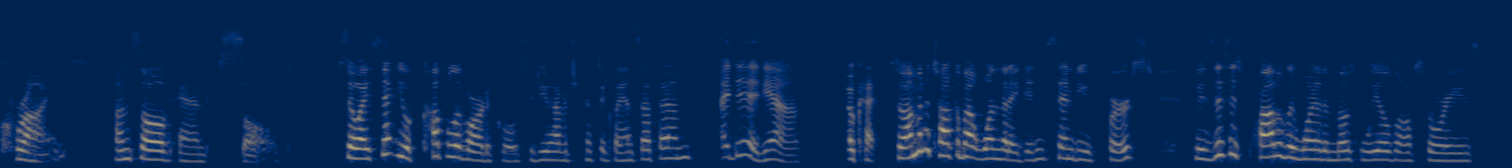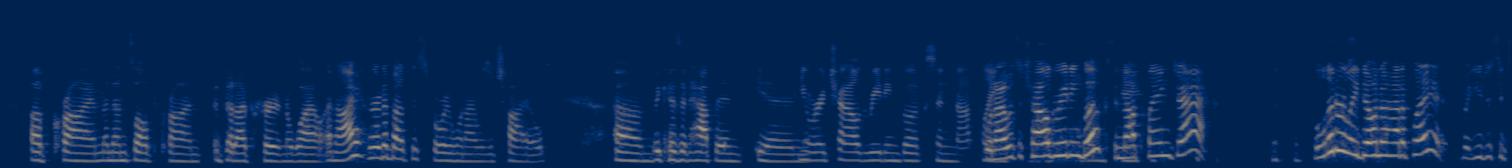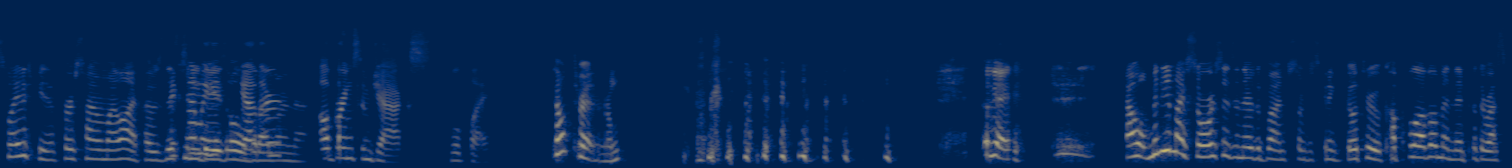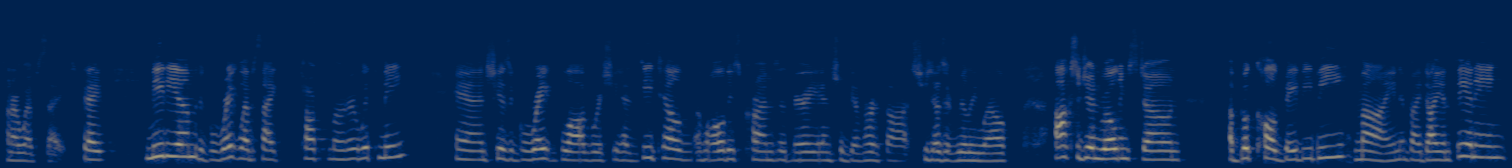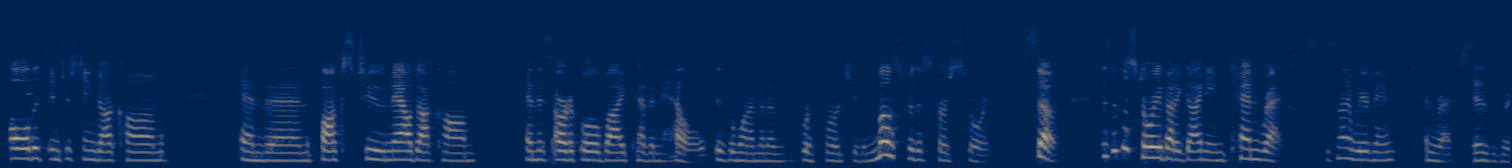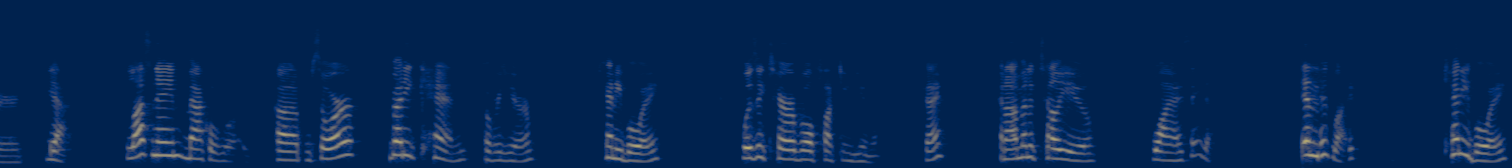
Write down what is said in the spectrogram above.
crimes, unsolved and solved. So I sent you a couple of articles. Did you have a chance to glance at them? I did, yeah. Okay, so I'm going to talk about one that I didn't send you first because this is probably one of the most wheels off stories of crime and unsolved crime uh, that I've heard in a while. And I heard about this story when I was a child um, because it happened in You were a child reading books and not playing. when I was a child reading mm-hmm, books and mm-hmm. not playing jacks. Literally don't know how to play it, but you just explained it to me the first time in my life. I was this Next many days old that I learned that. I'll bring some jacks. We'll play. Don't threaten me. okay. Now, many of my sources, and there's a bunch, so I'm just going to go through a couple of them and then put the rest on our website. Okay. Medium, the great website, Talk murder. with me. And she has a great blog where she has details of all these crimes. At the very end, she'll give her thoughts. She does it really well. Oxygen, Rolling Stone, a book called Baby Be Mine by Diane Fanning, allthat'sinteresting.com, and then fox2now.com. And this article by Kevin Held is the one I'm going to refer to the most for this first story. So, this is a story about a guy named Ken Rex. Isn't that a weird name? Ken Rex. Is weird. Yeah. Last name McElroy. Um, so our buddy Ken over here, Kenny Boy, was a terrible fucking human. Okay. And I'm going to tell you why I say that. In his life, Kenny Boy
